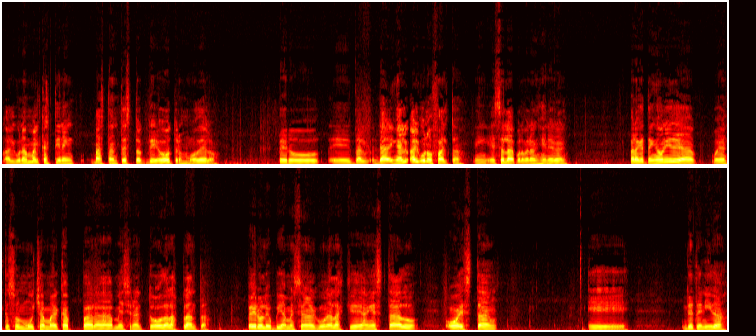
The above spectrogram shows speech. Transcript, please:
algunas marcas tienen bastante stock de otros modelos pero eh, en algunos falta, esa es la, por lo menos en general. Para que tengan una idea, obviamente son muchas marcas para mencionar todas las plantas, pero les voy a mencionar algunas, las que han estado o están eh, detenidas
